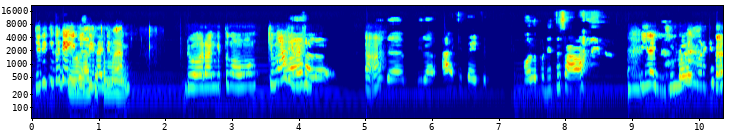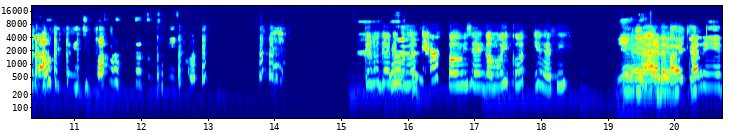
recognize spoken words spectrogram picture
Jadi kita kayak Terima ikutin kasih aja lah teman. dua orang itu ngomong. Cuma Soalnya akhirnya, kalau Ah, ah. udah bilang ah kita ikut walaupun itu salah Iya gila. walaupun kita tahu kita dijebak kita tetap ikut Karena gak ada temennya. Kalau misalnya gak mau ikut, ya gak sih? iya nggak ada pasti. ngajarin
